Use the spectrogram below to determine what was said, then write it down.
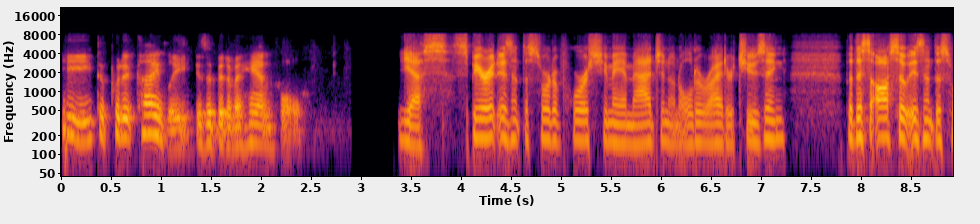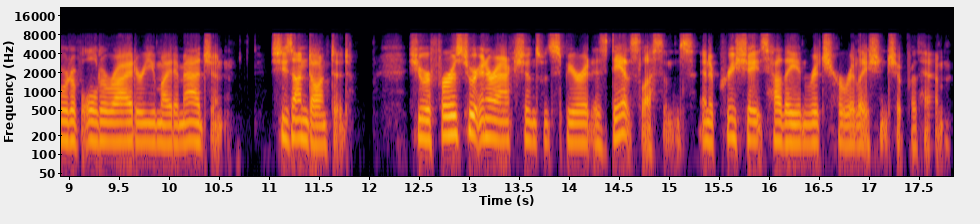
He, to put it kindly, is a bit of a handful. Yes, Spirit isn't the sort of horse you may imagine an older rider choosing, but this also isn't the sort of older rider you might imagine. She's undaunted. She refers to her interactions with Spirit as dance lessons and appreciates how they enrich her relationship with him.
